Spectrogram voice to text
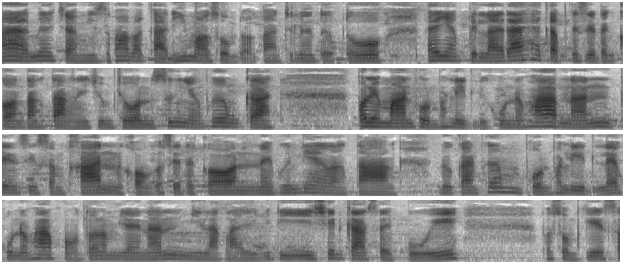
มากเนื่องจากมีสภาพอากาศที่เหมาะสมต่อการเจริญเติบโต และยังเป็นรายได้ให้กับเกษตรกรต่างๆ ในชุมชน ซึ่งยังเพิ่มการปริมาณผลผลิตหรือคุณภาพนั้น เป็นสิ่งสำคัญของเกษตรกรในพื้นที่ต่างๆ โดยการเพิ่มผลผลิตและคุณภาพของต้นลำไยนั้นมีหลากหลายวิธี เช่น การใส่ปุ๋ย ผสมเกส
